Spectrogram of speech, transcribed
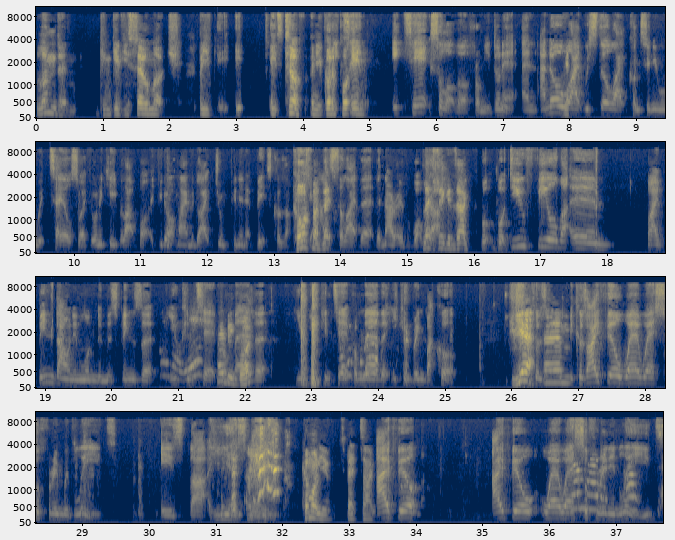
London can give you so much, but you, it, it's tough, and you've got to put in. It takes a lot though from you, doesn't it? And I know Yeah. like we still like continuing with Tales, so if you want to keep that, but if you don't mind me like jumping in at bits because of Course, man, let's- to like the, the narrative of what Let's zig and zag. But but do you feel that um by been down in London, there's things that you can take Hey, from there boy. that you, you can take from there that you can bring back up? Yeah. Because, Um, because I feel where we're suffering with Leeds is that yes, come on, you. It's bedtime. I feel I feel where we're suffering in Leeds.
